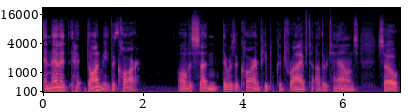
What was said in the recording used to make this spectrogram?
and then it dawned me the car. All of a sudden, there was a car and people could drive to other towns. So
